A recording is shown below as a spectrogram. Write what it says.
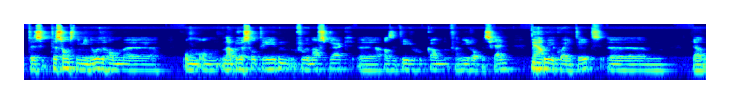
het, is, het is soms niet meer nodig om, eh, om, om naar Brussel te rijden voor een afspraak, als het even goed kan van hier op een scherm. Met Ja. goede kwaliteit. Ehm, ja,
